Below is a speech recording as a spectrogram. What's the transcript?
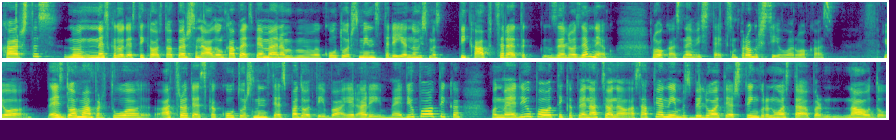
karstas, nu, neskatoties tikai uz to personālu, un kāpēc, piemēram, kultūras ministrija nu, vismaz tika apcerēta zaļo zemnieku rokās, nevis, teiksim, progresīvo rokās. Jo es domāju par to, atceroties, ka kultūras ministrijas padotībā ir arī mediju politika, un mediju politika pie Nacionālās apvienības bija ļoti ar stingru nostāju par naudu.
